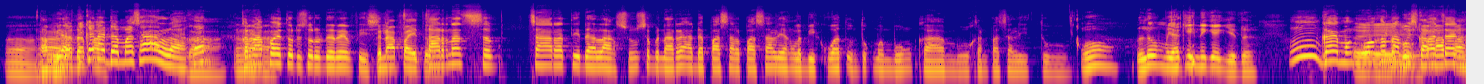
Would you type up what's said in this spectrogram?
Uh, Tapi Tapi, ada kan ada masalah kan? Nah, Kenapa itu disuruh direvisi? Kenapa itu? Karena se- secara tidak langsung sebenarnya ada pasal-pasal yang lebih kuat untuk membungkam bukan pasal itu. Oh, lu meyakini kayak gitu? Enggak emang gua kan habis Membungkam apa?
